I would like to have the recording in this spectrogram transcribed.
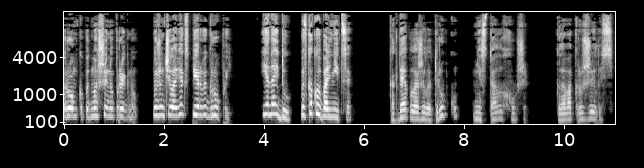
Ромка под машину прыгнул. Нужен человек с первой группой. Я найду. Вы в какой больнице? Когда я положила трубку, мне стало хуже. Голова кружилась.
